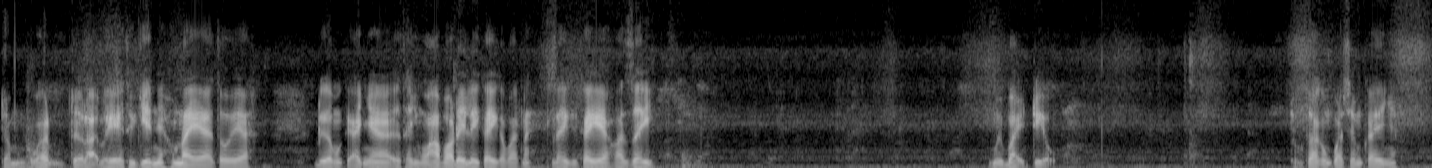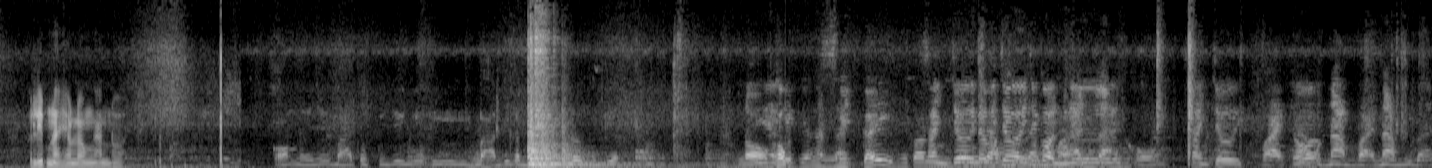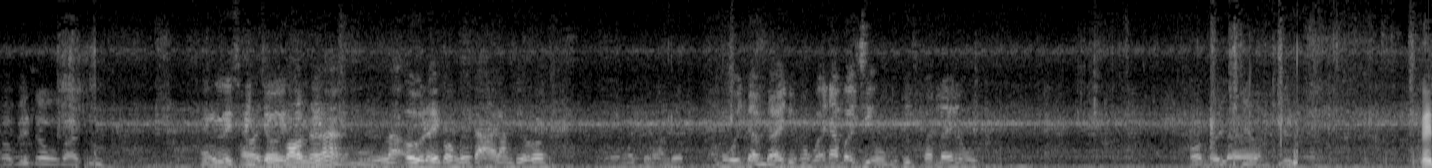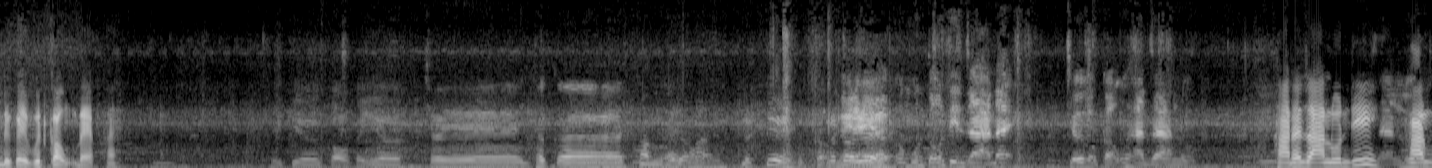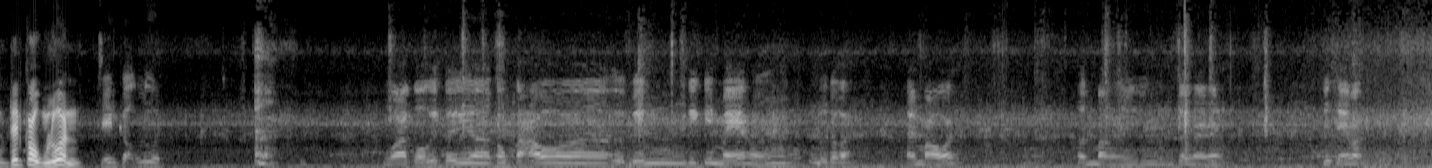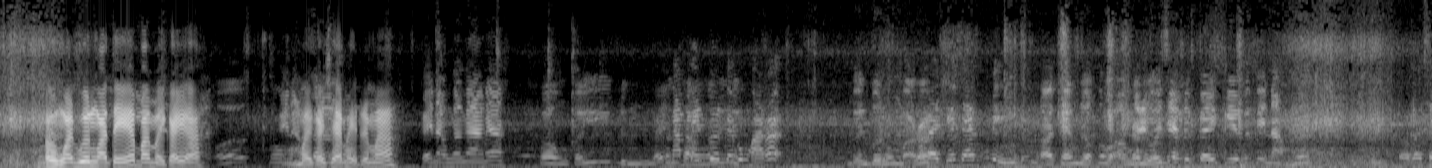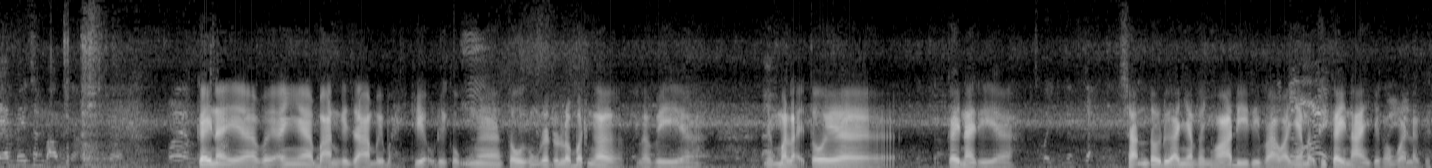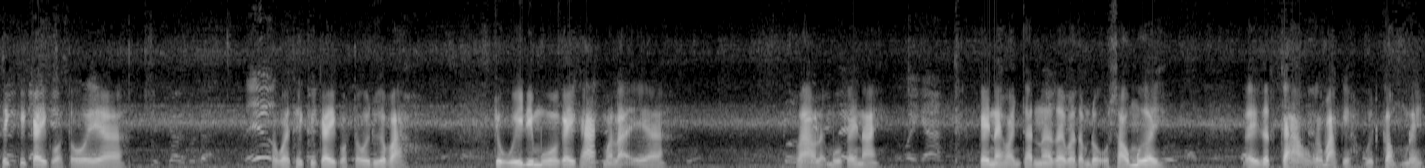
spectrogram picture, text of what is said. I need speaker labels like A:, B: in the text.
A: Chào mừng các bác trở lại với Thủy Chiến nhé. Hôm nay à, tôi à, đưa một cái anh à, ở Thanh Hóa vào đây lấy cây các bác này, lấy cái cây hoa giấy. 17 triệu. Chúng ta cùng qua xem cây nhé. Clip này em làm ngắn thôi.
B: con này như ba chục như khi bán thì gần hơn một biết nó không nghịch cây
C: Sành chơi nó mới chơi, chứ còn
B: lại khó
C: sành chơi
B: vài
C: Đó.
B: một năm vài năm đi bán
C: những người sành
D: Đấy,
C: chơi
D: con nữa
C: biết
D: là, là ở đấy có người trả 25 triệu thôi. Nhưng mà chưa làm được.
B: Mua cái tầm đấy chứ không phải năm bảy triệu mà thích bắt lấy luôn.
D: Còn phải là
A: Cái được cây vượt cổng đẹp hay.
E: cái kia có cái ờ,
C: chơi hình thức ờ,
E: nước kia. Nước
B: mẹ không muốn tốn tiền giàn đấy. Chơi vào cổng hàn giàn luôn
A: Hàn hay dàn luôn chứ? Hàn trên cổng luôn.
B: trên cổng luôn.
C: Ngoài có cái cây ờ, cao cao ờ, ở bên cái cây mé nó không được được à? Hai màu ấy. Thân bằng cái cây này này. Chia sẻ bằng.
A: Ở ngoài vườn ngoài tế bán mấy cây hả?
C: ờ,
A: Mấy cây xém hết đấy mà.
B: cái nằm ngang ngang nhá.
C: Không cây đừng
D: năm
C: thẳng
D: bên vườn cây cũng bán á.
C: Bên vườn không mở
D: cái
C: ra
D: này chia xem cũng để
C: ai xem được các
B: hôm
C: bạn
B: nay
C: nên
B: mới xem được cây kia với cây nằm thôi
A: Cây này à, với anh à, bán cái giá 17 triệu thì cũng à, tôi cũng rất rất là bất ngờ là vì nhưng mà lại tôi cây này thì sẵn tôi đưa anh em Thanh Hóa đi thì vào anh em lại thích cây này, chứ không phải là cái thích cái cây của tôi không phải thích cái cây của tôi đưa vào. Chủ ý đi mua cây khác mà lại vào lại mua cây này. Cây này hoành thân rơi vào tầm độ 60 đấy, rất cao các bác kìa, vượt cổng đấy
